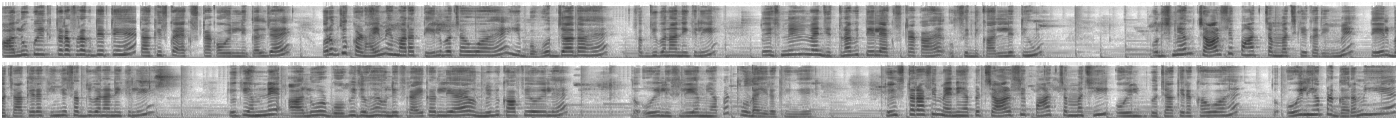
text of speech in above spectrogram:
आलू को एक तरफ़ रख देते हैं ताकि इसका एक्स्ट्रा ऑयल निकल जाए। और अब जो कढ़ाई में हमारा तेल बचा हुआ है, ये बहुत ज़्यादा है सब्ज़ी बनाने के लिए तो इसमें भी मैं जितना भी तेल एक्स्ट्रा का है, उसे निकाल लेती हूँ। और इसमें हम चार से पाँच चम्मच के करीब में तेल बचा के रखेंगे सब्ज़ी बनाने के लिए। क्योंकि हमने आलू और गोभी जो है उन्हें फ्राई कर लिया है, उनमें भी काफ़ी ऑयल है तो ऑयल इसलिए हम यहाँ पर थोड़ा ही रखेंगे। तो इस तरह से मैंने यहाँ पर चार से पाँच चम्मच ही ऑयल बचा के रखा हुआ है। तो ऑयल यहाँ पर गर्म ही है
